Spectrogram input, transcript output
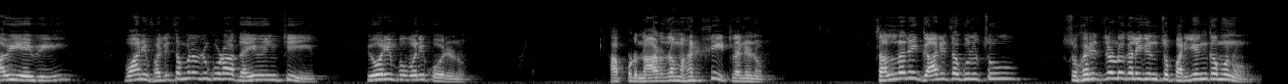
అవి ఏవి? వాని ఫలితములను కూడా దయవించి వివరింపమని కోరెను. అప్పుడు నారద మహర్షి ఇట్లనెను. చల్లని గాలి తగులుచు సుఖరిద్రుడు కలిగించు పర్యంకమును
